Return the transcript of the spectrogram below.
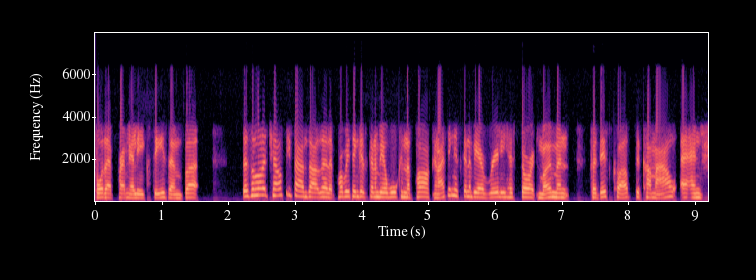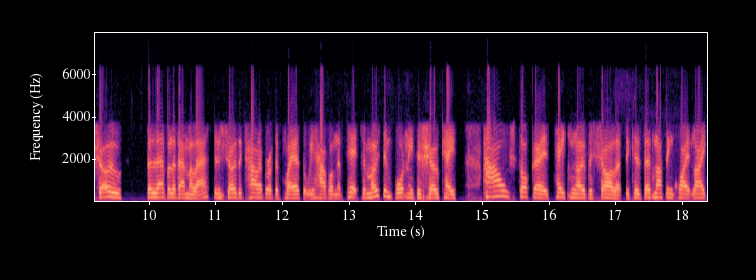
for their Premier League season. But there's a lot of Chelsea fans out there that probably think it's going to be a walk in the park. And I think it's going to be a really historic moment for this club to come out and show the level of MLS and show the caliber of the players that we have on the pitch. And most importantly, to showcase how soccer is taking over Charlotte because there's nothing quite like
